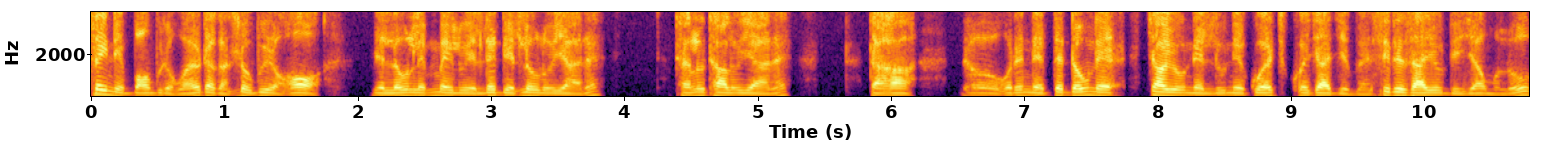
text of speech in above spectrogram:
စိတ်နဲ့ပေါင်းပြီးတော့ဝါယောဓာတ်ကလှုပ်ပြီးတော့ဟောမျက်လုံးလည်းမှိတ်လို့လက်တွေလှုပ်လို့ရတယ်ထိုင်လို့ထားလို့ရတယ်ဒါဟာ ဟိုတဲ့နဲ့တက်တုံးနဲ့ကြောက်ရွံ့နဲ့လူနဲ့ကွဲခွဲခြားခြင်းပဲစိတ္တစာယုတ်တွေရောက်မလို့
